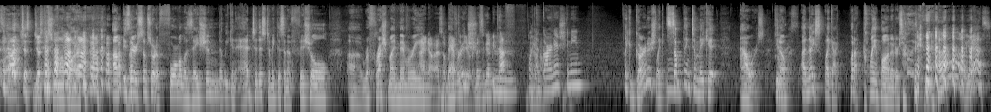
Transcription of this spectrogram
scotch. just just a swamp water. Um, is there some sort of formalization that we can add to this to make this an official uh, refresh my memory? I know, that's what we have to do. this is going to be tough. I Like a don't know. garnish, you mean? Like a garnish, like something to make it ours. You know, a nice like a put a clamp on it or something. Oh, yes.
